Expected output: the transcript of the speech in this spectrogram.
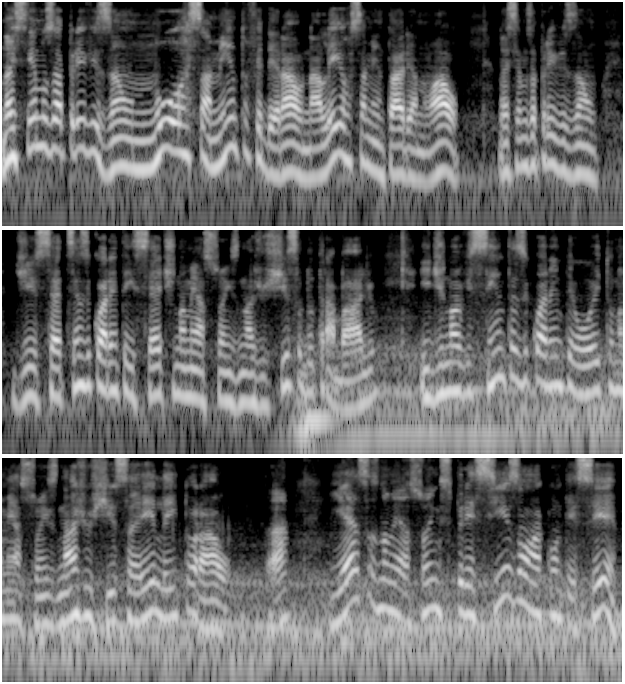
Nós temos a previsão no orçamento federal, na lei orçamentária anual, nós temos a previsão de 747 nomeações na Justiça do Trabalho e de 948 nomeações na Justiça Eleitoral. Tá? E essas nomeações precisam acontecer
